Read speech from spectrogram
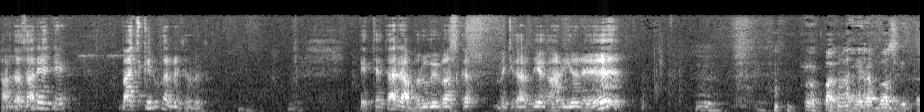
ਹਰ ਦਾ ਸਾਰਿਆਂ 'ਚ ਬਚ ਕਿਹਨੂੰ ਕਰਨਾ ਚਾਹੁੰਦਾ ਇੱਥੇ ਤਾਂ ਰੱਬ ਨੂੰ ਵੀ ਬਸ ਵਿੱਚ ਕਰਨ ਦੀਆਂ ਕਹਾਣੀਆਂ ਨੇ। ਭਗਤਾਂ ਨੇ ਰੱਬ ਵਾਸ ਕੀਤਾ।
